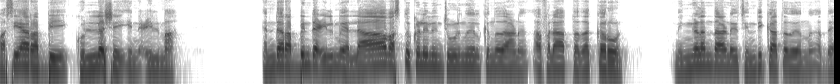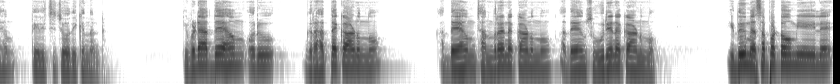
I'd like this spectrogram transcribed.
വസിയ റബ്ബി കുല്ല ഷെയ് ഇൻ ഇൽമ. എന്റെ റബ്ബിന്റെ ഇൽമ എല്ലാ വസ്തുക്കളിലും ചൂഴ്ന്നു നിൽക്കുന്നതാണ്. അഫലാ തദക്കറൂൻ. നിങ്ങളെന്താണ് ചിന്തിക്കാത്തത് എന്ന് അദ്ദേഹം തിരിച്ചു ചോദിക്കുന്നുണ്ട്. ഇവിടെ അദ്ദേഹം ഒരു ഗ്രഹത്തെ കാണുന്നു. അദ്ദേഹം ചന്ദ്രനെ കാണുന്നു. അദ്ദേഹം സൂര്യനെ കാണുന്നു. ഇത് മെസപ്പട്ടോമിയയിലെ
